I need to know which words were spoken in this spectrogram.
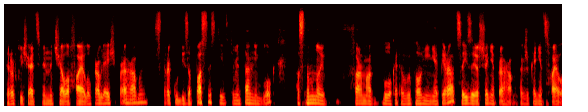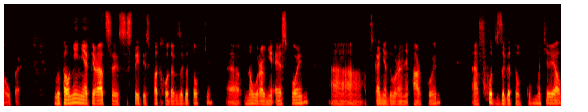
который включает в себе начало файла управляющей программы, строку безопасности, инструментальный блок. Основной формат блока — это выполнение операции и завершение программы, также конец файла UP. Выполнение операции состоит из подхода к заготовке э, на уровне S-point, э, опускание до уровня R-point, э, вход в заготовку в материал,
